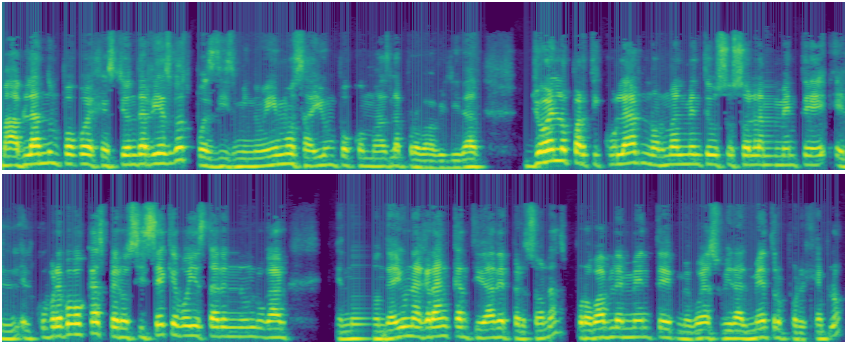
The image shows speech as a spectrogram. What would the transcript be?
hablando un poco de gestión de riesgos, pues disminuimos ahí un poco más la probabilidad. Yo en lo particular normalmente uso solamente el, el, cubrebocas, pero si sé que voy a estar en un lugar en donde hay una gran cantidad de personas, probablemente me voy a subir al metro, por ejemplo,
